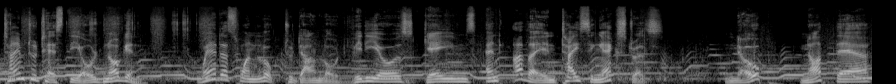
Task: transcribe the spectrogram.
time to test the old noggin. Where does one look to download videos, games, and other enticing extras? Nope, not there.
